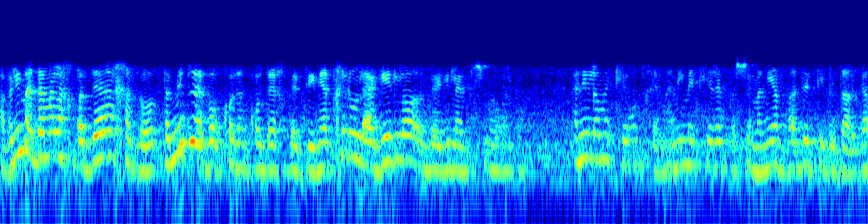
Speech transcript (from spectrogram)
אבל אם האדם הלך בדרך הזאת, תמיד הוא יעבור קודם כל דרך בית דין. יתחילו להגיד לו, ויגיד להם, תשמעו רגע, אני לא מכיר אתכם, אני מכיר את השם, אני עבדתי בדרגה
